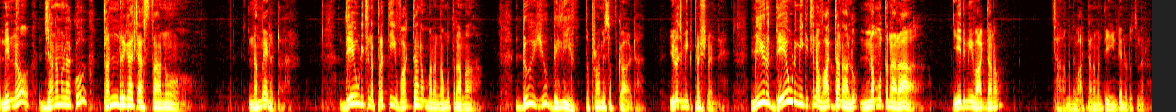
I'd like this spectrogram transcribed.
నిన్ను జనములకు తండ్రిగా చేస్తాను. నమ్మాడంట. దేవుడిచ్చిన ప్రతి వాగ్దానం మనం నమ్ముతున్నామా? Do you believe the promise of God ఈరోజు మీకు ప్రశ్న అండి. మీరు దేవుడు మీకు ఇచ్చిన వాగ్దానాలు నమ్ముతున్నారా? ఏది మీ వాగ్దానం? చాలామంది వాగ్దానం అంటే ఏంటి అని అడుగుతున్నారు.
